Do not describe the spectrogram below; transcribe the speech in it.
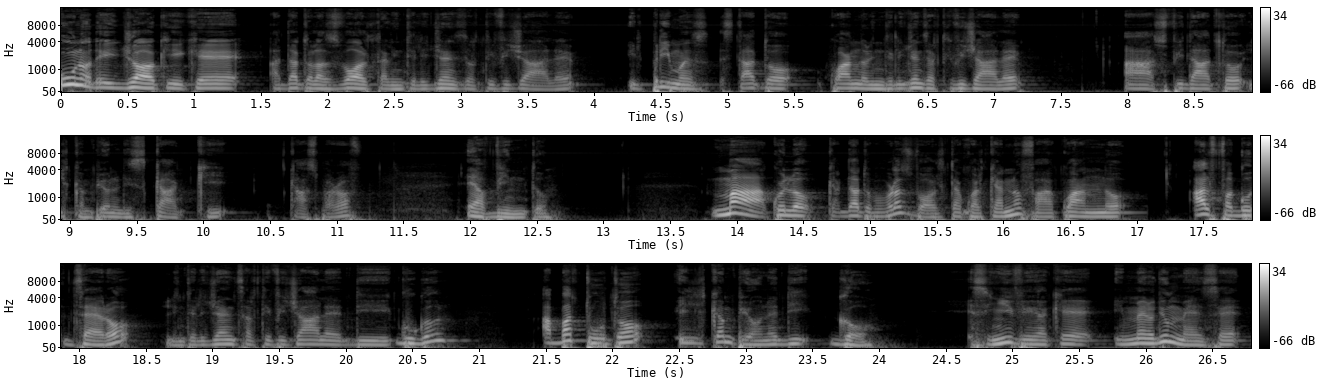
Uno dei giochi che ha dato la svolta all'intelligenza artificiale, il primo è stato quando l'intelligenza artificiale ha sfidato il campione di scacchi, Kasparov, e ha vinto. Ma quello che ha dato proprio la svolta qualche anno fa, quando AlphaGo Zero, l'intelligenza artificiale di Google, ha battuto il campione di Go. E significa che in meno di un mese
